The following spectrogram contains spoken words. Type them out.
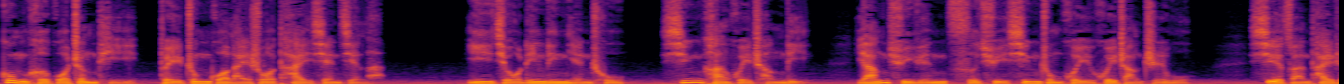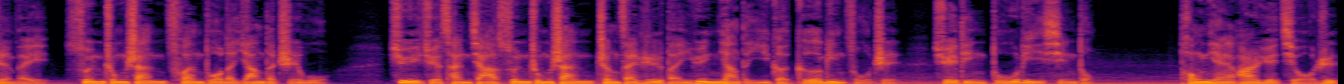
共和国政体对中国来说太先进了。一九零零年初，兴汉会成立，杨衢云辞去兴中会会长职务。谢纂泰认为孙中山篡夺了杨的职务，拒绝参加孙中山正在日本酝酿的一个革命组织，决定独立行动。同年二月九日，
